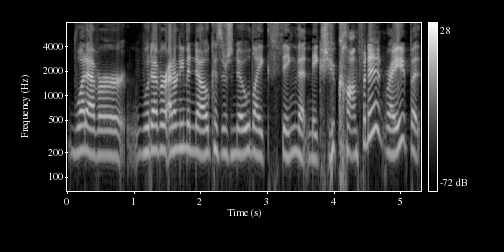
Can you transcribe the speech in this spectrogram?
whatever whatever I don't even know because there's no like thing that makes you confident, right? But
